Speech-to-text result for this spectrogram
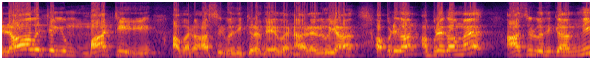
எல்லாவற்றையும் மாற்றி அவர் ஆசிர்வதிக்கிற தேவன். அழலுயா அப்படிதான் அப்ரகாம ஆசீர்வதிக்க நீ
